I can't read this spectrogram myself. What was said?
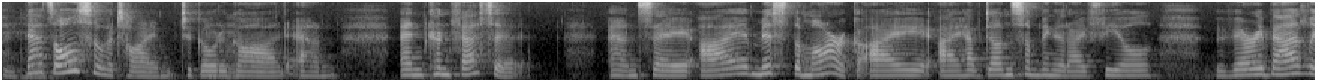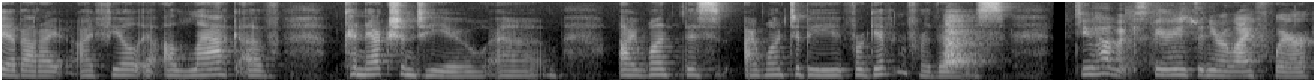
mm-hmm. that's also a time to go mm-hmm. to God and and confess it and say, I missed the mark. I I have done something that I feel very badly about. I, I feel a lack of connection to you. Um, I want this, I want to be forgiven for this. Do you have experience in your life where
